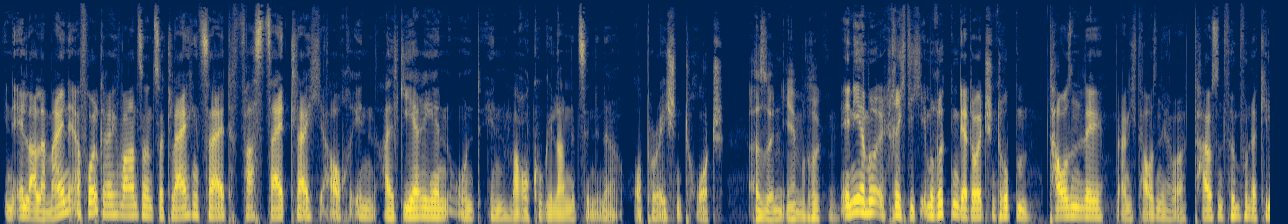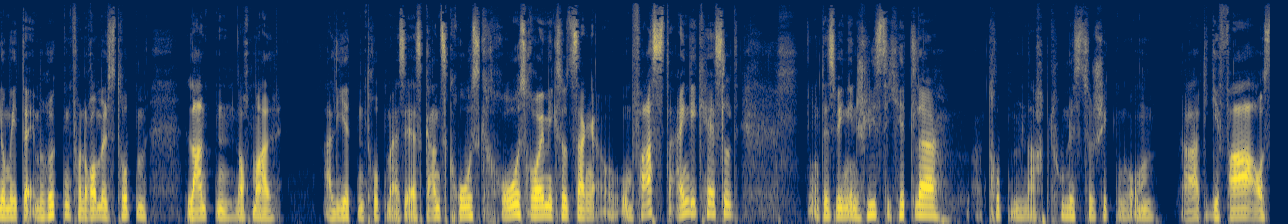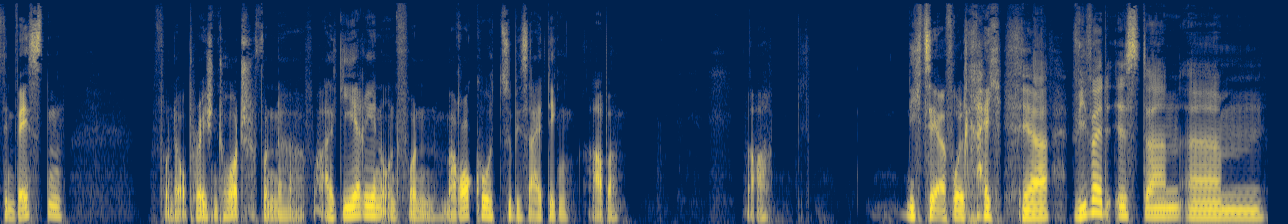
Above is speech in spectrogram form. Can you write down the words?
in El Alamein erfolgreich waren, sondern zur gleichen Zeit, fast zeitgleich auch in Algerien und in Marokko gelandet sind in der Operation Torch. Also in ihrem Rücken. In ihrem, richtig, im Rücken der deutschen Truppen. Tausende, nein nicht Tausende, aber 1500 Kilometer im Rücken von Rommels Truppen landen nochmal alliierten Truppen. Also er ist ganz groß, großräumig sozusagen umfasst, eingekesselt. Und deswegen entschließt sich Hitler, Truppen nach Tunis zu schicken, um ja, die Gefahr aus dem Westen von der Operation Torch, von Algerien und von Marokko zu beseitigen. Aber ja, nicht sehr erfolgreich. Ja, wie weit ist dann ähm,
